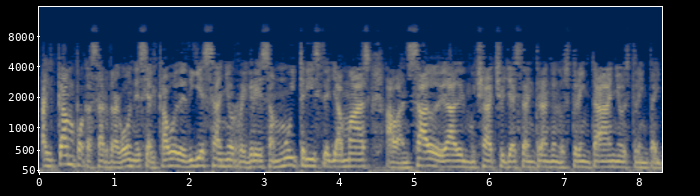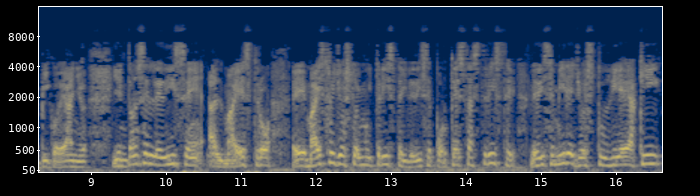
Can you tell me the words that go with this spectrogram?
al campo a cazar dragones y al cabo de 10 años regresa muy triste, ya más avanzado de edad el muchacho, ya está entrando en los 30 años, 30 y pico de años, y entonces le dice al maestro, eh, maestro yo estoy muy triste, y le dice, ¿por qué estás triste? Le dice, mire, yo estudié aquí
